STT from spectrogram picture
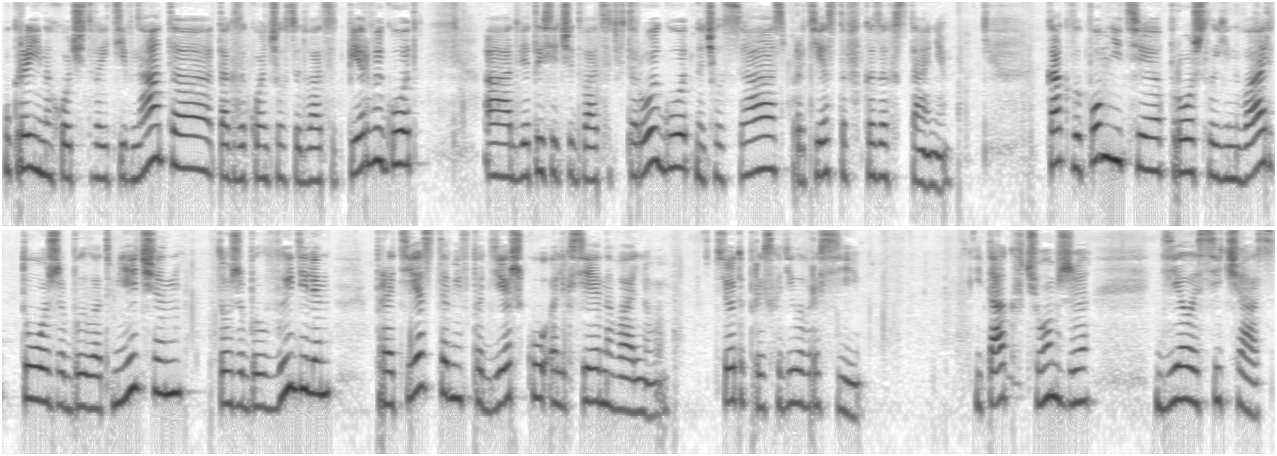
Украина хочет войти в НАТО, так закончился 2021 год, а 2022 год начался с протестов в Казахстане. Как вы помните, прошлый январь тоже был отмечен, тоже был выделен протестами в поддержку Алексея Навального. Все это происходило в России. Итак, в чем же дело сейчас?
